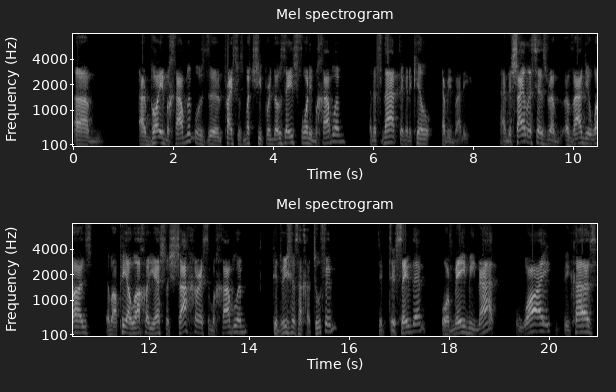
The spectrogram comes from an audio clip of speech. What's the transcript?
Um, our boy Mechablim was the price was much cheaper in those days, 40 Mechablim. And if not, they're going to kill everybody. And the Shaila says Rab Avadia was, Amalpi Alacha Yesh Shachar Es Mechablim, Kedrishas HaChatufim, to, save them, or maybe not. Why? Because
